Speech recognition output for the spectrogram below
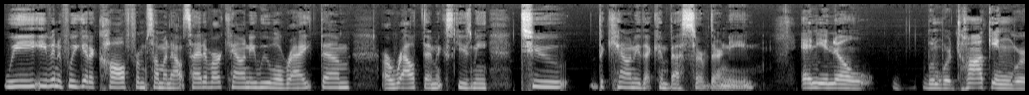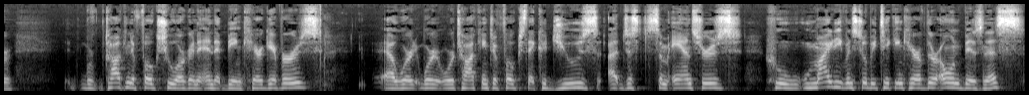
we, even if we get a call from someone outside of our county, we will write them or route them, excuse me, to the county that can best serve their need. And you know, when we're talking, we're we're talking to folks who are going to end up being caregivers. Uh, we're, we're we're talking to folks that could use uh, just some answers who might even still be taking care of their own business.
